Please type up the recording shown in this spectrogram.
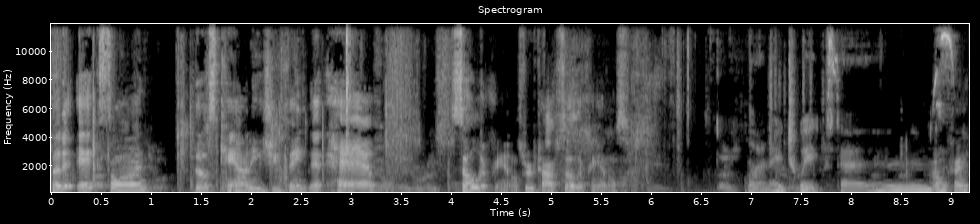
put an X on those counties you think that have solar panels, rooftop solar panels. Well, I know Twiggs does. Okay.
